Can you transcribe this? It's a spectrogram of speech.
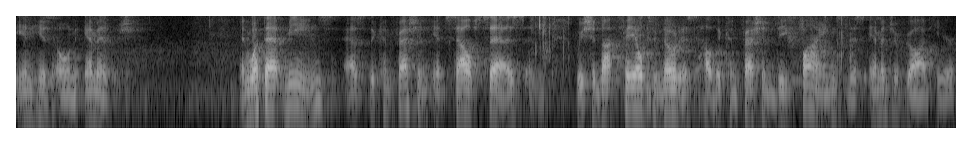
in his own image. And what that means, as the confession itself says, and we should not fail to notice how the confession defines this image of God here.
